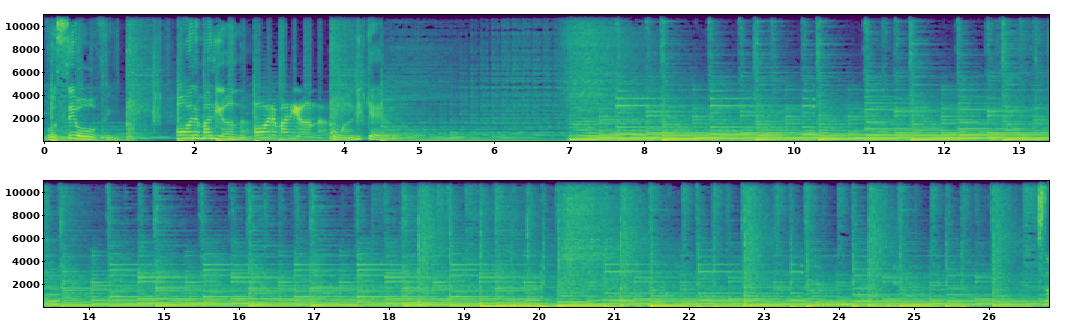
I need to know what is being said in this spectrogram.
Você ouve Hora Mariana. Hora Mariana. Com Anne Kelly.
